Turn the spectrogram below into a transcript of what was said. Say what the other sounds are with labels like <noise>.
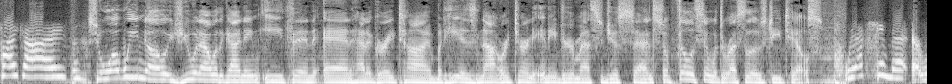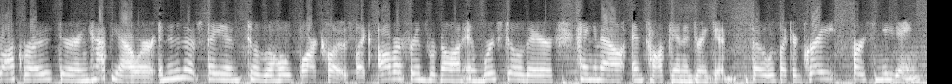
Hi guys. So what we know is you went out with a guy named Ethan and had a great time, but he has not returned any of your messages since. So fill us in with the rest of those details. We actually met at Rock Rose during happy hour and ended up staying till the whole bar closed. Like all of our friends were gone and we're still there hanging out and talking and drinking. So it was like a great first meeting.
